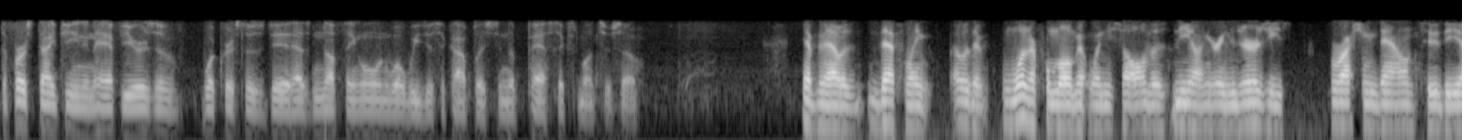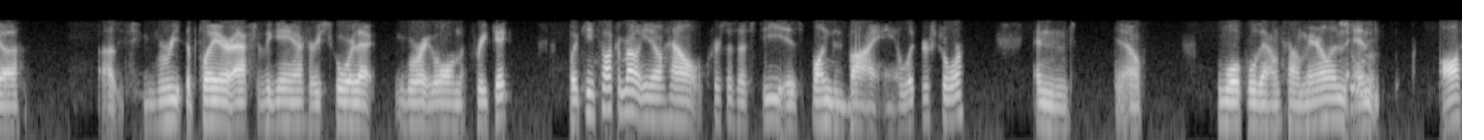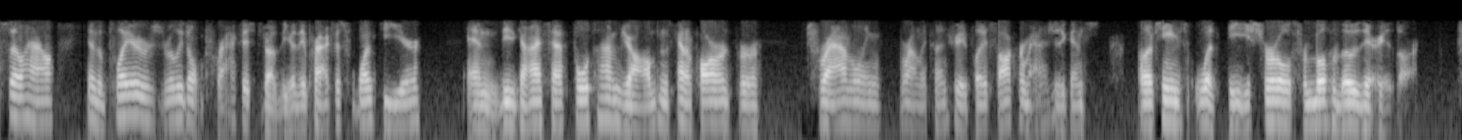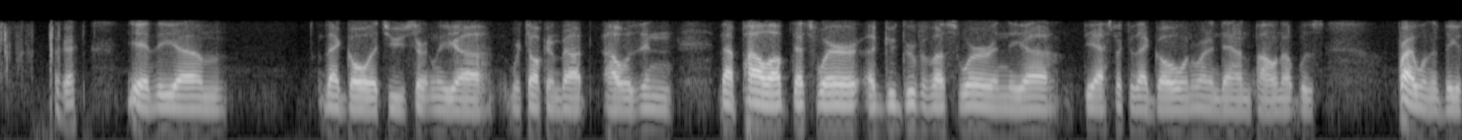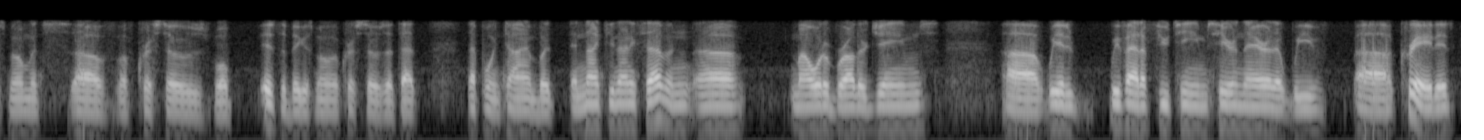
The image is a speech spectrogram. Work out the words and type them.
the first 19 and a half years of what Christos did has nothing on what we just accomplished in the past six months or so. Yep, that was definitely that was a wonderful moment when you saw all those neon green jerseys rushing down to the uh uh, to greet the player after the game after he scored that great goal on the free kick. But can you talk about you know how Christos FC is funded by a liquor store, and you know local downtown Maryland, sure. and also how you know the players really don't practice throughout the year. They practice once a year, and these guys have full time jobs, and it's kind of hard for traveling around the country to play soccer matches against other teams. What the struggles for both of those areas are. Okay. Yeah, the um that goal that you certainly uh were talking about, I was in that pile up. That's where a good group of us were in the uh the aspect of that goal and running down piling up was probably one of the biggest moments of of Christos. Well, is the biggest moment of Christos at that that point in time. But in 1997, uh, my older brother James, uh, we had we've had a few teams here and there that we've uh, created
